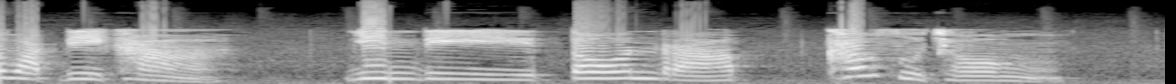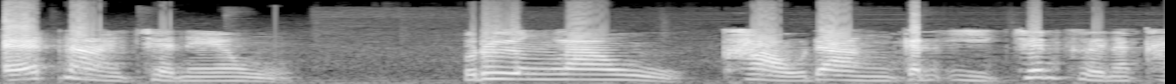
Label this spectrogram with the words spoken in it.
สวัสดีค่ะ ยินดีต้อนรับเข้าสู่ช่องแอดไนชาแนลเรื่องเล่าข่าวดังกันอีกเช่นเคยนะค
